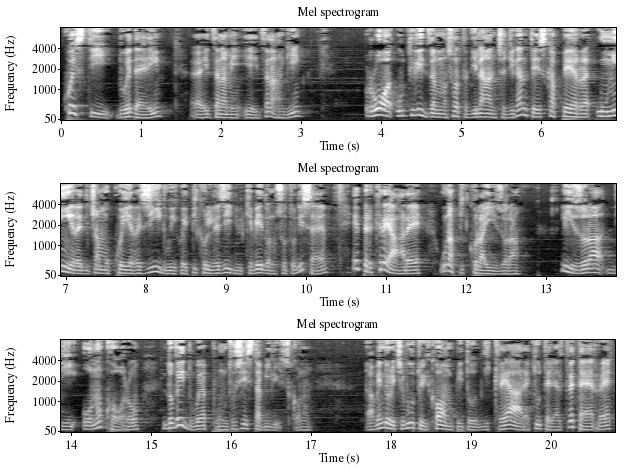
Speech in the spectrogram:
Questi due dei, eh, Izanami e Izanagi, ruo- utilizzano una sorta di lancia gigantesca per unire, diciamo, quei residui, quei piccoli residui che vedono sotto di sé e per creare una piccola isola. L'isola di Onokoro, dove i due appunto si stabiliscono. Avendo ricevuto il compito di creare tutte le altre terre,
